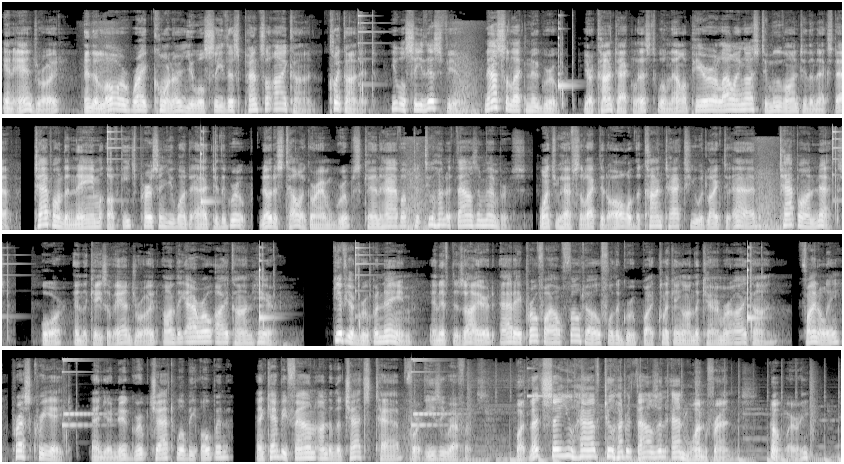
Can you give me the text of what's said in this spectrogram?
In Android, in the lower right corner, you will see this pencil icon. Click on it. You will see this view. Now select New Group. Your contact list will now appear, allowing us to move on to the next step. Tap on the name of each person you want to add to the group. Notice Telegram groups can have up to 200,000 members. Once you have selected all of the contacts you would like to add, tap on Next, or, in the case of Android, on the arrow icon here. Give your group a name, and if desired, add a profile photo for the group by clicking on the camera icon. Finally, press Create, and your new group chat will be opened and can be found under the Chats tab for easy reference. But let's say you have 200,001 friends. Don't worry,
